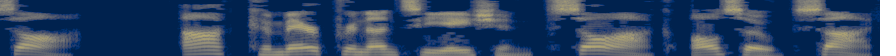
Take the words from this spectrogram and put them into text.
Sa. Ah, Khmer pronunciation, Saok, also, Sach,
